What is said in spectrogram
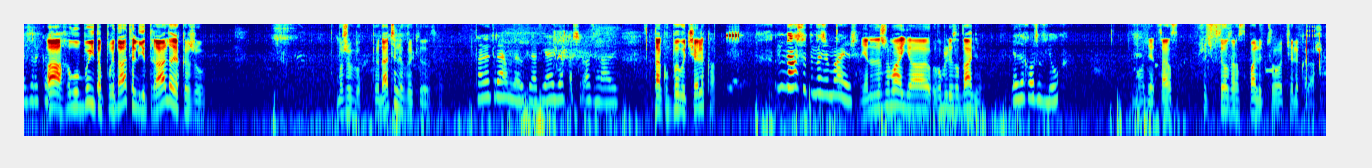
Я зараз кажу. А, голубий та предатель, нейтрально я кажу. Може предателя викинути? Та не треба мене викидати, я, я перший раз граю. Так, вбили челіка. На що ти нажимаєш? Я не нажимаю, я роблю завдання. Я заходжу в люк, Молодець, зараз швидше всього зараз спалю цього челіка нашого.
